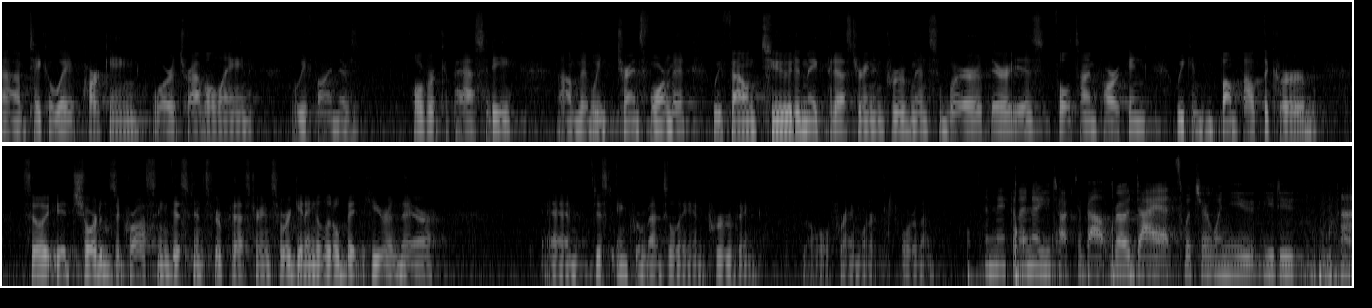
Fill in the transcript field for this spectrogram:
um, take away parking or a travel lane. We find there's overcapacity, um, that we transform it. We found two to make pedestrian improvements where there is full-time parking. We can bump out the curb, so it shortens the crossing distance for pedestrians. So we're getting a little bit here and there and just incrementally improving the whole framework for them. And Nathan, I know you talked about road diets, which are when you, you do um,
